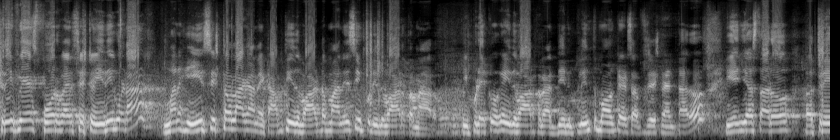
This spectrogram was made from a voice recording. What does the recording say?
three phase four wire system. ఇది కూడా మనకి ఈ సిస్టమ్ లాగానే. కాకపోతే ఇది వాడటం అనేసి ఇప్పుడు ఇది వాడుతున్నారు. ఇప్పుడు ఎక్కువగా ఇది వాడుతున్నారు. దీన్ని ప్లింత్ మౌంటెడ్ సబ్స్టేషన్ అంటారు. ఏం చేస్తారు? Three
